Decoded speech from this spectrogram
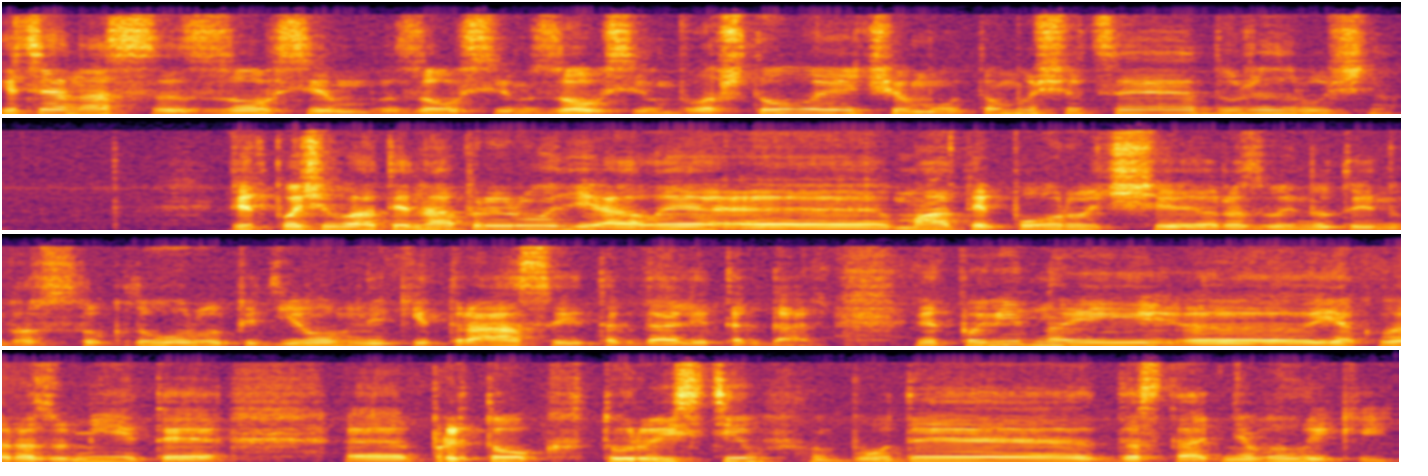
І це нас зовсім зовсім зовсім влаштовує. Чому? Тому що це дуже зручно. Відпочивати на природі, але е, мати поруч розвинуту інфраструктуру, підйомники, траси і так далі. І так далі. Відповідно, і, е, як ви розумієте, приток туристів буде достатньо великий.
